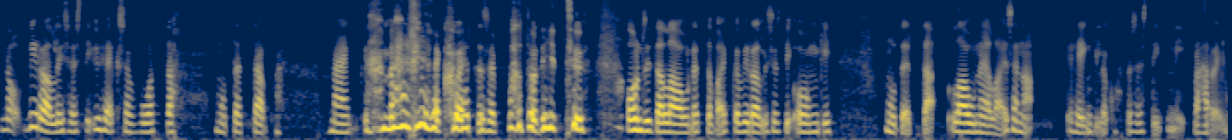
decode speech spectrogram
No virallisesti yhdeksän vuotta, mutta että mä en, mä en vielä koe, että se patoniitty on sitä launetta, vaikka virallisesti onkin. Mutta että launeelaisena henkilökohtaisesti niin vähän reilu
